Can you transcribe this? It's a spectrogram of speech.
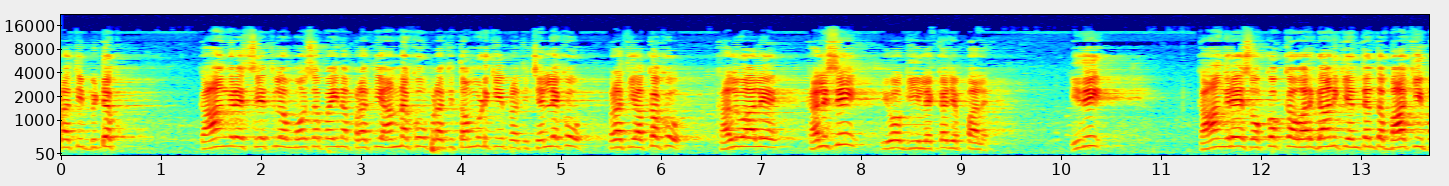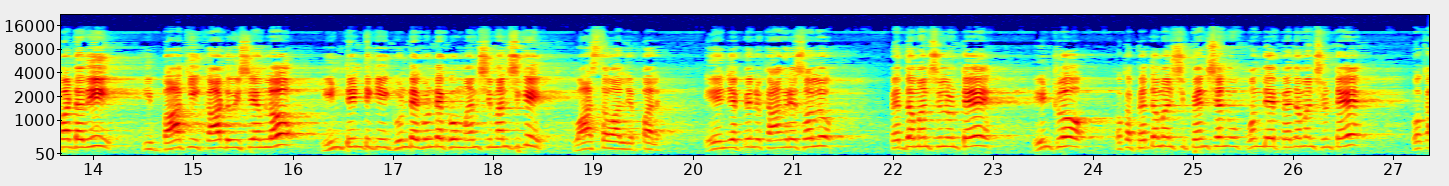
ప్రతి బిడ్డకు కాంగ్రెస్ చేతిలో మోసపోయిన ప్రతి అన్నకు ప్రతి తమ్ముడికి ప్రతి చెల్లెకు ప్రతి అక్కకు కలవాలే కలిసి ఇవో ఈ లెక్క చెప్పాలి. ఇది కాంగ్రెస్ ఒక్కొక్క వర్గానికి ఎంతెంత బాకీ పడ్డది? ఈ బాకీ కార్డు విషయంలో ఇంటింటికి గుండె గుండెకు మనిషి మనిషికి వాస్తవాలు చెప్పాలి. ఏం చెప్పిండ్రు కాంగ్రెస్ వాళ్ళు? పెద్ద మనుషులుంటే ఇంట్లో ఒక పెద్ద మనిషి పెన్షన్ పొందే పెద్ద మనిషి ఉంటే ఒక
